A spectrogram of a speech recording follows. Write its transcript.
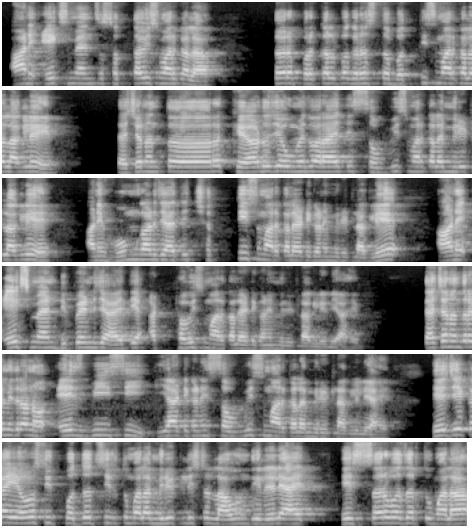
आणि एक्स मॅनचं सत्तावीस मार्काला तर प्रकल्पग्रस्त बत्तीस मार्काला लागले. त्याच्यानंतर खेळाडू जे उमेदवार आहेत ते सव्वीस मार्काला मेरिट लागली आहे. आणि होमगार्ड जे आहे ते छत्तीस मार्काला या ठिकाणी मेरिट लागली आहे. आणि एक्स मॅन डिपेंड जे आहे ते अठ्ठावीस मार्काला या ठिकाणी मेरिट लागलेली आहे. त्याच्यानंतर मित्रांनो एस बी सी या ठिकाणी सव्वीस मार्काला मेरिट लागलेली आहे. हे जे काही व्यवस्थित पद्धतशीर तुम्हाला मेरिट लिस्ट लावून दिलेले आहेत हे सर्व जर तुम्हाला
